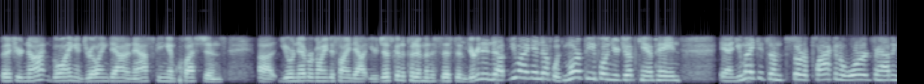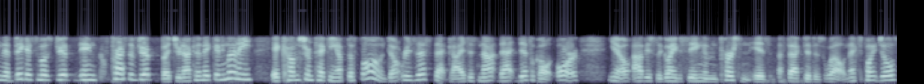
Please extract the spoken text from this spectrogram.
But if you're not going and drilling down and asking them questions uh, you're never going to find out. You're just going to put them in the system. You're going to end up. You might end up with more people in your drip campaign, and you might get some sort of plaque and award for having the biggest, most drip, impressive drip. But you're not going to make any money. It comes from picking up the phone. Don't resist that, guys. It's not that difficult. Or, you know, obviously going to seeing them in person is effective as well. Next point, Jules.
